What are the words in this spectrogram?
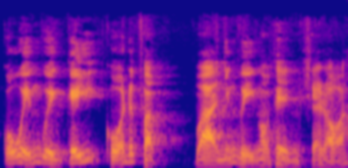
của quyển quyền ký của Đức Phật và những vị ngộ thiền sẽ rõ.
